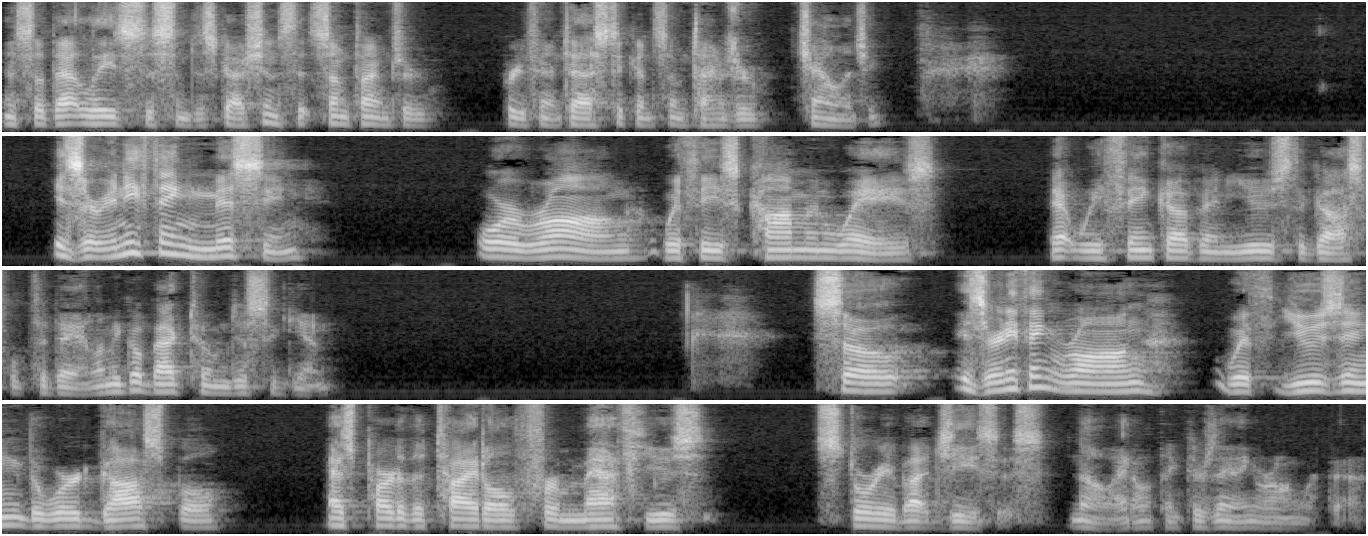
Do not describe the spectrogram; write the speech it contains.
And so that leads to some discussions that sometimes are pretty fantastic and sometimes are challenging. Is there anything missing or wrong with these common ways that we think of and use the gospel today? Let me go back to them just again. So, is there anything wrong with using the word gospel as part of the title for Matthew's story about Jesus? No, I don't think there's anything wrong with that.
